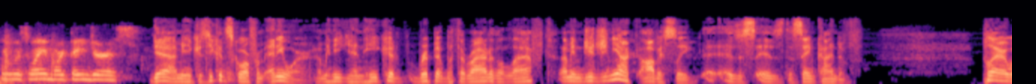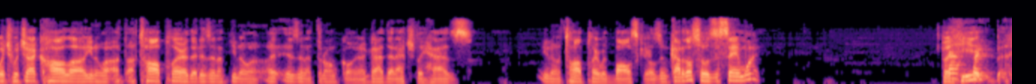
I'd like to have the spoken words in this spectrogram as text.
he was way more dangerous. Yeah, I mean, because he could score from anywhere. I mean, he and he could rip it with the right or the left. I mean, Gignac obviously is is the same kind of player, which which I call a you know a, a tall player that isn't a you know a, isn't a tronco, a guy that actually has you know a tall player with ball skills. And Cardoso was the same way. But Yeah, he but-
